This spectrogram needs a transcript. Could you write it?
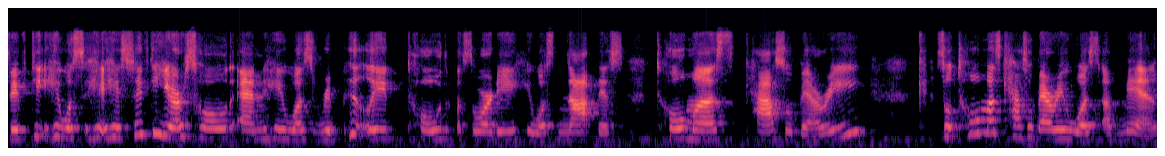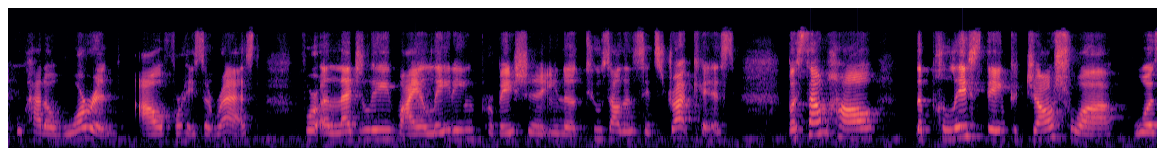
50 he was he, he's 50 years old and he was repeatedly told authority he was not this thomas castleberry so thomas castleberry was a man who had a warrant out for his arrest for allegedly violating probation in a 2006 drug case but somehow the police think joshua was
